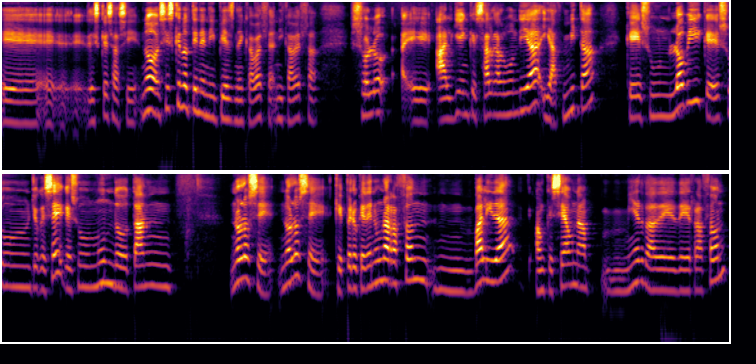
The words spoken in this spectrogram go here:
Eh, eh, es que es así. No, si es que no tiene ni pies ni cabeza, ni cabeza. Solo eh, alguien que salga algún día y admita que es un lobby, que es un, yo qué sé, que es un mundo tan... No lo sé, no lo sé, que, pero que den una razón mm, válida, aunque sea una mierda de razón,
